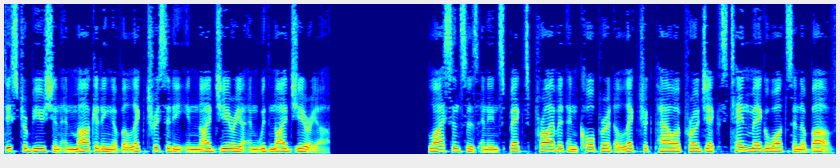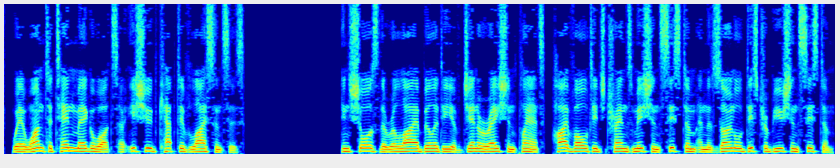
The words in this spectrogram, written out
distribution and marketing of electricity in Nigeria and with Nigeria. Licenses and inspects private and corporate electric power projects 10 MW and above, where 1 to 10 MW are issued captive licenses. Ensures the reliability of generation plants, high-voltage transmission system and the zonal distribution system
